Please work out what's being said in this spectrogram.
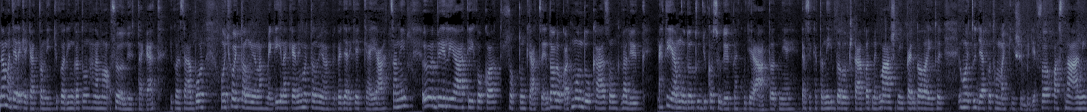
nem a gyerekeket tanítjuk a ringaton, hanem a fölnőtteket igazából, hogy hogy tanuljanak meg énekelni, hogy tanuljanak meg a gyerekekkel játszani. Ölbéli játékokat szoktunk játszani, dalokat mondókázunk velük, Hát ilyen módon tudjuk a szülőknek ugye átadni ezeket a népdalocskákat, meg más népek dalait, hogy hogy tudják otthon majd később ugye felhasználni,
